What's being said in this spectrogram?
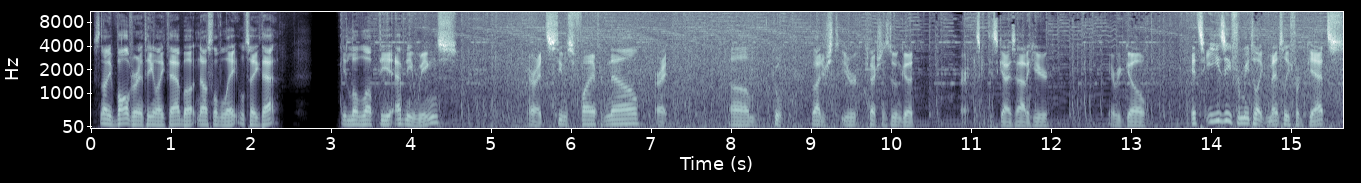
It's not evolved or anything like that, but now it's level 8. We'll take that. You level up the Ebony Wings. Alright, seems fine for now. Alright. Um, cool. Glad your, your connection's doing good. Alright, let's get these guys out of here. Here we go. It's easy for me to, like, mentally forget.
